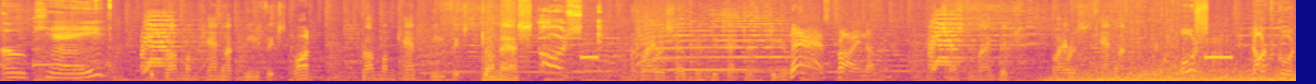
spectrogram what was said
Okay. Problem cannot be fixed. What? Problem can't be fixed. Dumbass. Oh shit! Virus has been detected. Do you Nah, it's probably nothing. access to language? Virus cannot be removed. Oh shit, not good.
